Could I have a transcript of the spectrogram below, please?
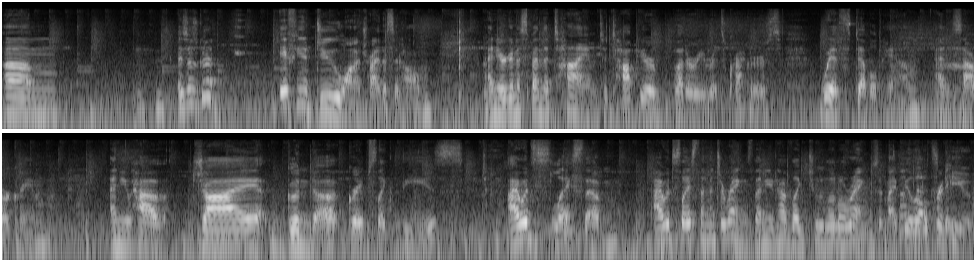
Um, this is good. If you do want to try this at home, and you're going to spend the time to top your buttery Ritz crackers with deviled ham and sour cream, and you have Jai Gunda grapes like these, I would slice them. I would slice them into rings. Then you'd have like two little rings. It might be a little That's pretty. cute.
